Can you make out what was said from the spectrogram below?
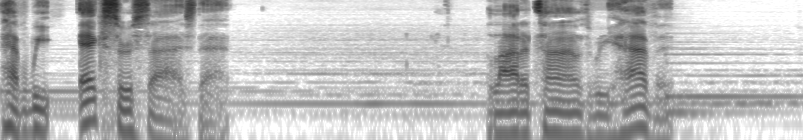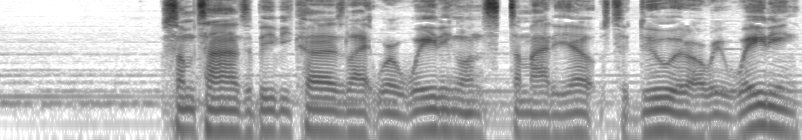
Have we exercised that? A lot of times we haven't. Sometimes it be because like we're waiting on somebody else to do it or we're waiting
